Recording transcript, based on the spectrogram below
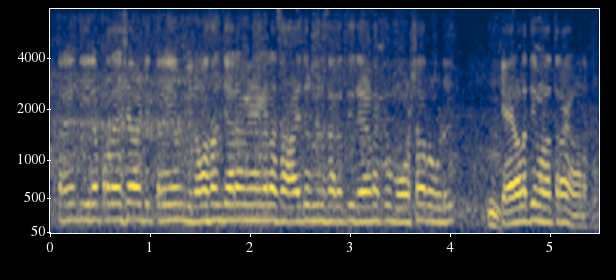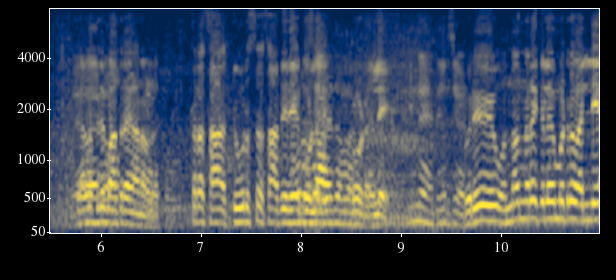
ഇത്രയും തീരപ്രദേശമായിട്ട് ഇത്രയും വിനോദസഞ്ചാര മേഖല സാധ്യതയുള്ള സ്ഥലത്ത് ഇതേ കണക്ക് മോശ റോഡ്. കേരളത്തിൽ മാത്രമേ കാണത്തുള്ളൂ കേരളത്തിൽ മാത്രമേ കാണുള്ളൂ. ഇത്ര ടൂറിസ്റ്റ് സാധ്യതയൊക്കെ ഉള്ള റോഡ് അല്ലേ? പിന്നെ തീർച്ചയായിട്ടും. ഒരു ഒന്നൊന്നര കിലോമീറ്റർ വലിയ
